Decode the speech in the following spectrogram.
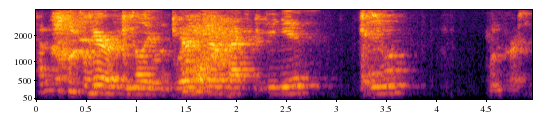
How many people here are familiar with where Fairfax, Virginia is? Anyone? One person.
